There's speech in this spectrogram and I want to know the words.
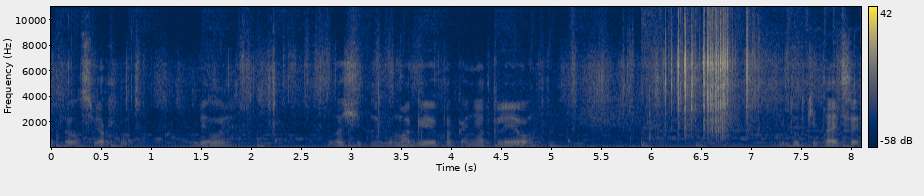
это вот сверху белая защитная бумага я пока не отклеивал. И тут китайцы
